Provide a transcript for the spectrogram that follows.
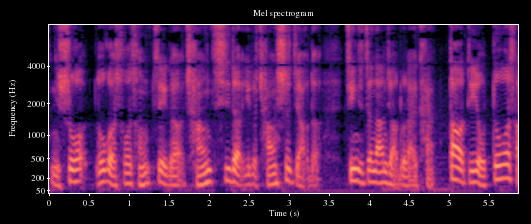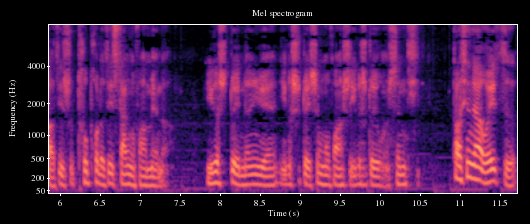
你说，如果说从这个长期的一个长视角的经济增长角度来看，到底有多少技术突破了这三个方面呢？一个是对能源，一个是对生活方式，一个是对我们身体。到现在为止，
